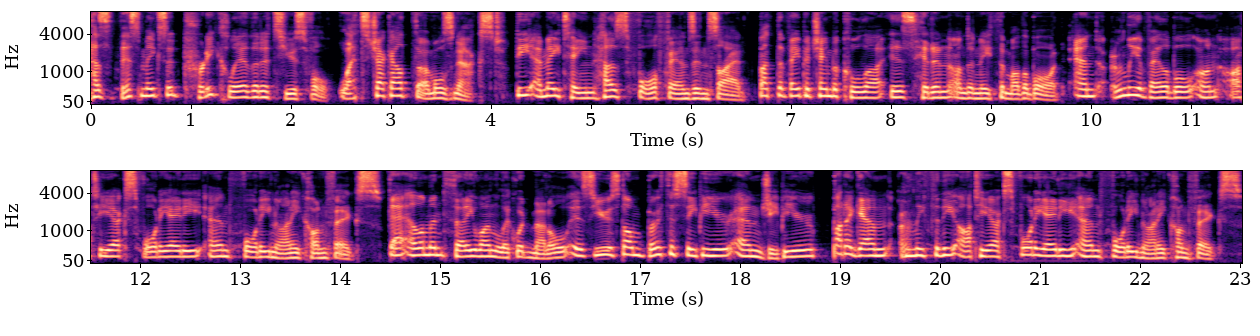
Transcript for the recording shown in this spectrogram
as this makes it pretty clear that it's useful. Let's check out thermals next. The M18 has four fans inside, but the vapor chamber cooler is hidden underneath the motherboard, and only available on RTX 4080 and 4090 configs. Their Element 31 liquid metal is used on both the CPU and GPU, but again, only for the RTX 4080 and 4090 configs.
